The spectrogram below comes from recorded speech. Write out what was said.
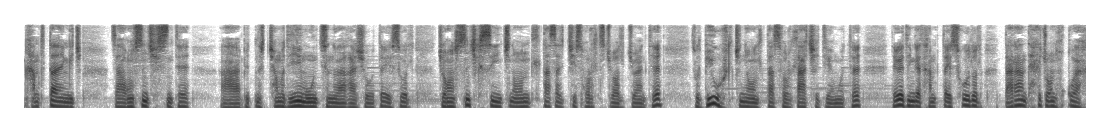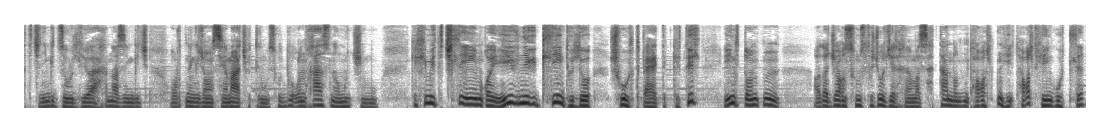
хамтдаа ингэж за унсан ч гэсэн те а бид нар чамд ийм үнц нь байгаа шүү те эсвэл унсан ч гэсэн эн чинь уналтаасаа чи суралцж болж байна те. Эсвэл би хүртэл чиний уналтаа сурлаач гэдэг юм уу те. Тэгээд ингээд хамтдаа эсвэл бол дараа нь дахиж унахгүй байхад чинь ингэж зөвлөё ахнаас ингэж урд нь ингэж унсан юм аа ч гэдэг юм эсвэл бүр унахаас өмнө ч юм уу. Гэх мэтчлэн ийм гоё ив нэгдлийн төлөө шүүлт байдаг гэтэл энд дунд нь одоо жоохон сүнслэгжүүлж ярих юм бол сатан дунд нь тоглолт нь тоглолт хийнгүүтлээ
